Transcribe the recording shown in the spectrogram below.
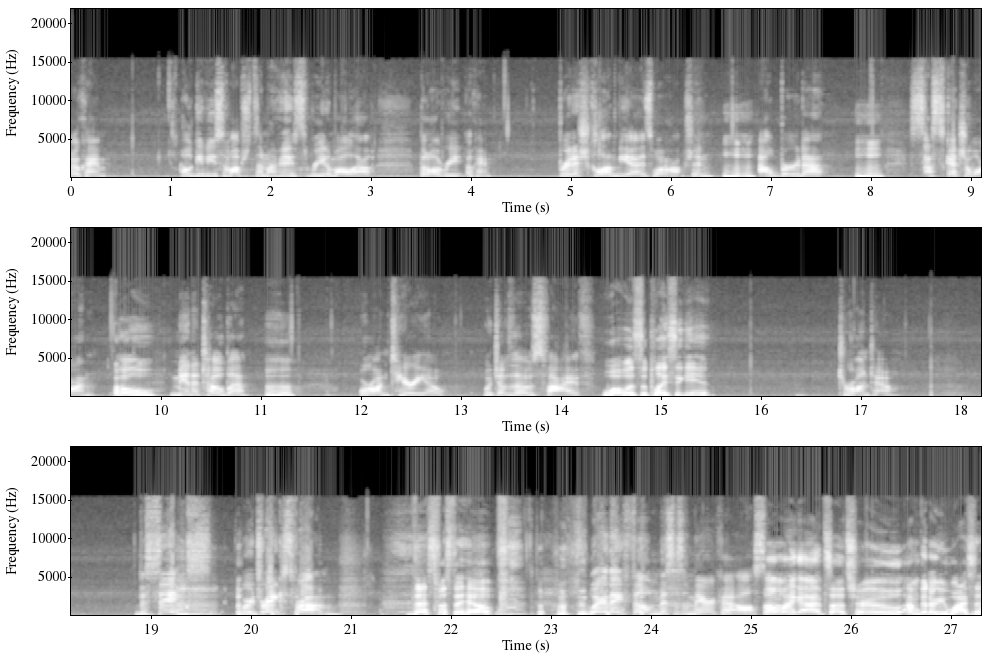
Okay. I'll give you some options. I'm not going to read them all out, but I'll read. Okay. British Columbia is one option. Mm-hmm. Alberta, mm-hmm. Saskatchewan, Oh, Manitoba, uh-huh. or Ontario. Which of those five? what was the place again? Toronto. The six, where Drake's from, That's supposed to help. where they filmed Mrs. America. Also. Oh my god, so true. I'm gonna rewatch that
